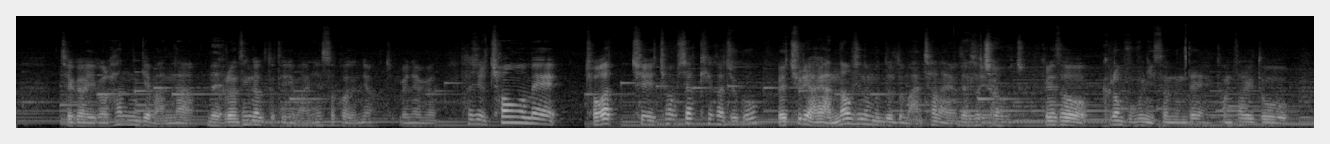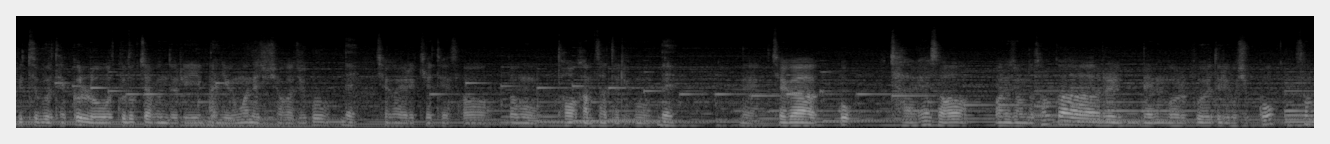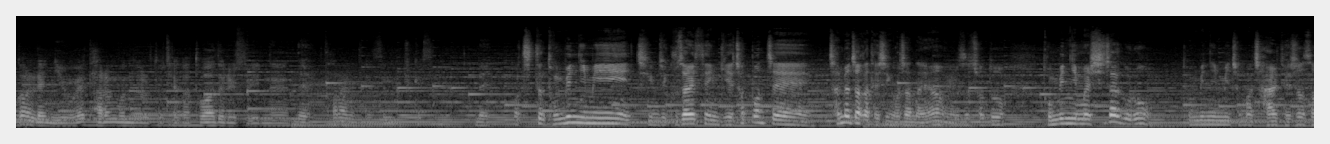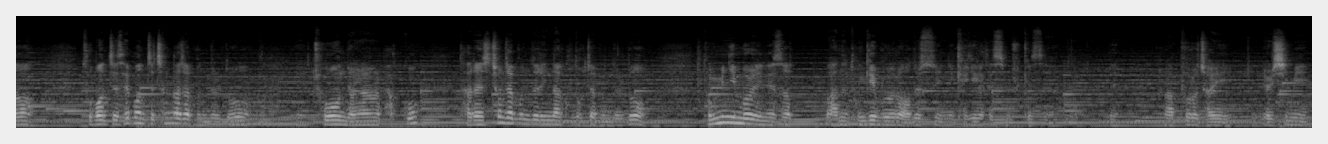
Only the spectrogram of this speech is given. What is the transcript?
제가 이걸 하는 게 맞나 네. 그런 생각도 되게 많이 했었거든요. 왜냐면 사실 처음에 저같이 처음 시작해가지고 매출이 아예 안 나오시는 분들도 많잖아요. 네, 사실. 그렇죠, 그렇죠. 그래서 그런 부분이 있었는데 감사히도 유튜브 댓글로 구독자분들이 많이 응원해 주셔가지고 네. 제가 이렇게 돼서 너무 더 감사드리고 네. 네, 제가 꼭 잘해서 어느 정도 성과를 내는 거를 보여드리고 싶고 성과를 낸 이후에 다른 분들도 제가 도와드릴 수 있는 네. 사람이 됐으면 좋겠습니다. 네. 어쨌든 동빈님이 지금 이제 구사일생기의 첫 번째 참여자가 되신 거잖아요. 네. 그래서 저도 동빈님을 시작으로 동빈님이 정말 잘 되셔서 두 번째, 세 번째 참가자분들도 예, 좋은 영향을 받고 다른 시청자분들이나 구독자분들도 동민님으로 인해서 많은 동기부여를 얻을 수 있는 계기가 됐으면 좋겠어요. 네. 그럼 앞으로 저희 좀 열심히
